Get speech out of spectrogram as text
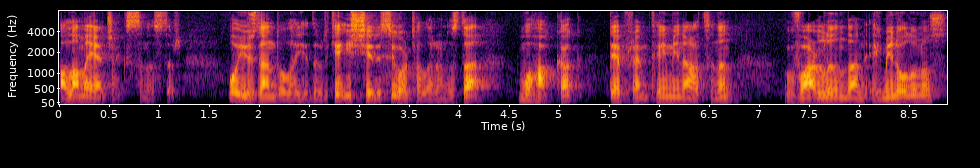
alamayacaksınızdır. O yüzden dolayıdır ki iş yeri sigortalarınızda muhakkak deprem teminatının varlığından emin olunuz.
